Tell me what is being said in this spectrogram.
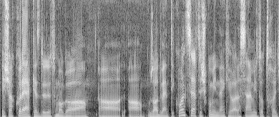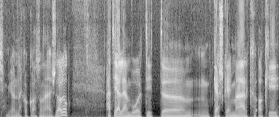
és akkor elkezdődött maga a, a, a, az adventi koncert, és akkor mindenki arra számított, hogy jönnek a katonás dalok. Hát jelen volt itt uh, Keskeny Márk, aki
